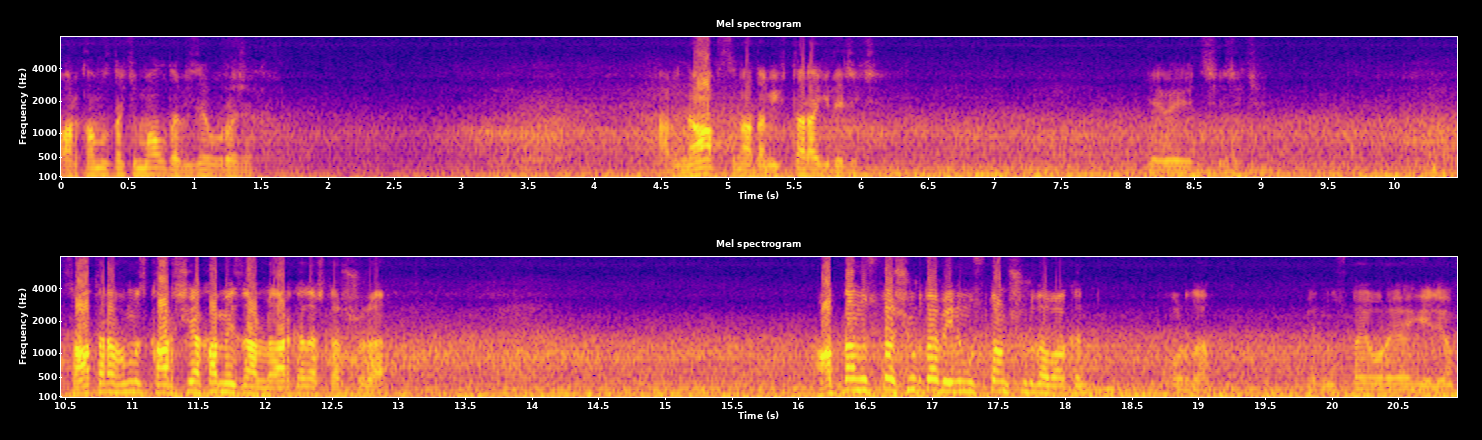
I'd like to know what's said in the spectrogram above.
Arkamızdaki mal da bize vuracak. Abi ne yapsın adam iftara gidecek. Eve yetişecek. Sağ tarafımız Karşıyaka mezarlığı arkadaşlar şura. Adnan Usta şurada benim ustam şurada bakın. Orada. Benim ustaya oraya geliyorum.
